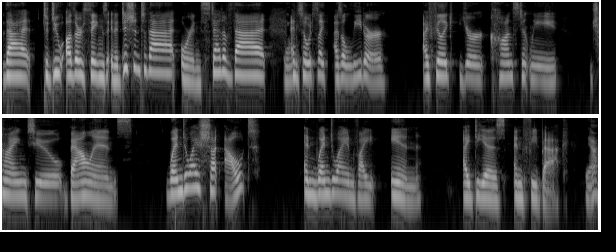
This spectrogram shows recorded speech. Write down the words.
that to do other things in addition to that or instead of that. Yeah. And so it's like, as a leader, I feel like you're constantly trying to balance when do I shut out and when do I invite in ideas and feedback? Yeah.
